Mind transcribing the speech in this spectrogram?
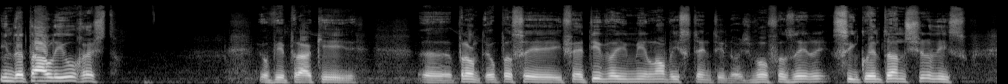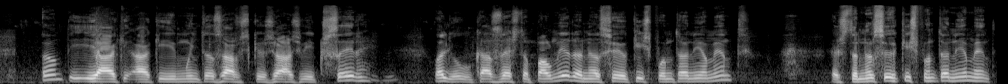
Ainda está ali o resto. Eu vim para aqui, uh, pronto, eu passei efetiva em 1972, vou fazer 50 anos de serviço. Pronto, e há aqui, há aqui muitas árvores que eu já as vi crescerem. Olha, o caso desta palmeira nasceu aqui espontaneamente. Esta nasceu aqui espontaneamente.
